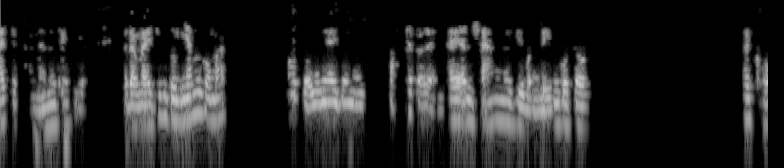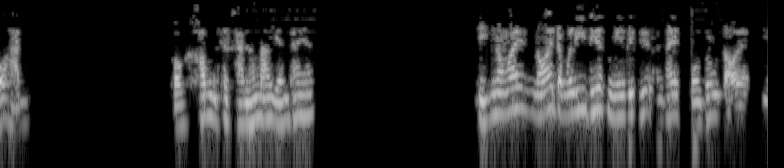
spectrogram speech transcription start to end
Ai thực hành là nó thấy vậy và đằng này chúng tôi nhắm con mắt. Có tụ nghe cho này tắt rất là đèn thấy ánh sáng nó kêu bằng điện của tôi. Phải khổ hạnh. Còn không thực hành, không bao giờ anh thấy hết chỉ nói nói trong cái lý thuyết như lý thuyết anh thấy còn thú tội thì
